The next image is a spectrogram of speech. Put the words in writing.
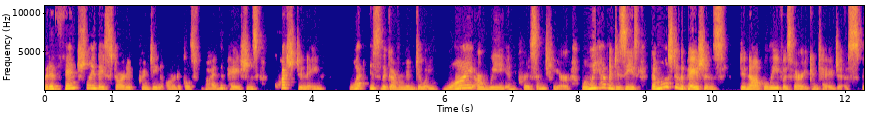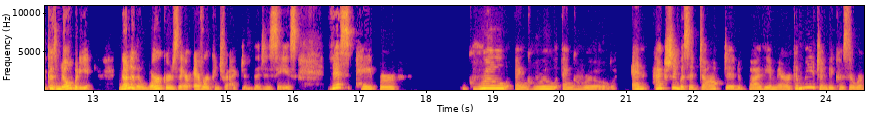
But eventually they started printing articles by the patients questioning what is the government doing? Why are we imprisoned here? When we have a disease that most of the patients did not believe was very contagious because nobody, none of the workers there ever contracted the disease. This paper grew and grew and grew and actually was adopted by the American Legion because there were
